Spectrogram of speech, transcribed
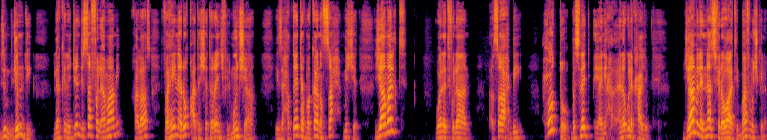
جندي. جندي. لكن الجندي الصف الأمامي خلاص. فهنا رقعة الشطرنج في المنشأة. إذا حطيتها في مكان الصح مشيت. جاملت ولد فلان صاحبي حطه بس لج يعني أنا أقول لك حاجة. جامل الناس في رواتب ما في مشكلة.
